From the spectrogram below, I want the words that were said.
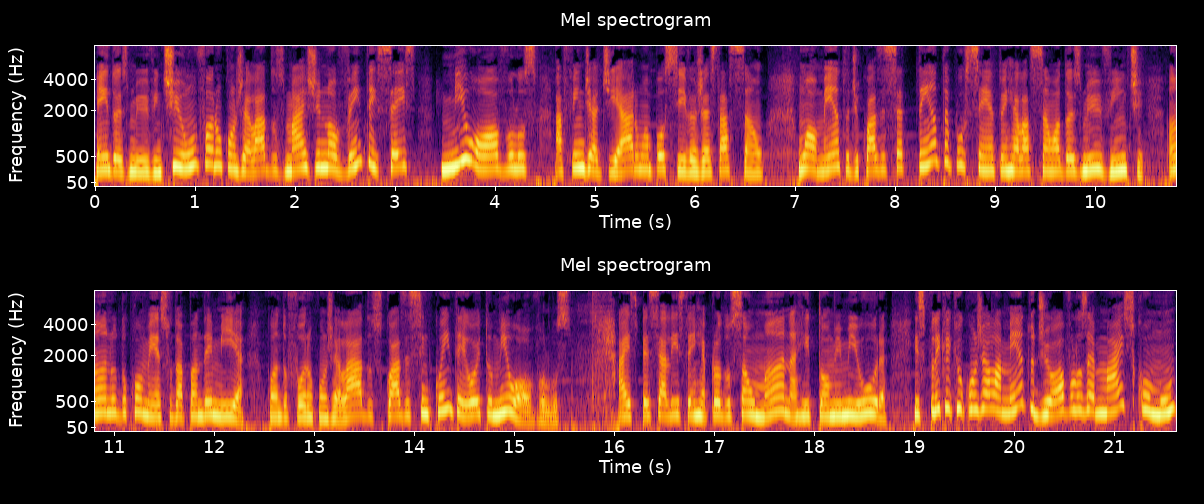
Em 2021, foram congelados mais de 96 mil óvulos a fim de adiar uma possível gestação, um aumento de quase 70% em relação a 2020, ano do começo da pandemia, quando foram congelados quase 58 mil óvulos. A especialista em reprodução humana, Hitomi Miura, explica que o congelamento de óvulos é mais comum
